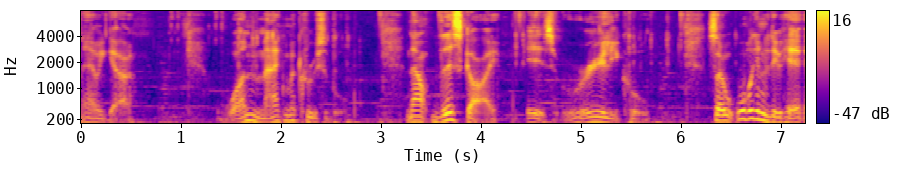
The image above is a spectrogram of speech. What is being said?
There we go. One magma crucible. Now this guy is really cool. So what we're going to do here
